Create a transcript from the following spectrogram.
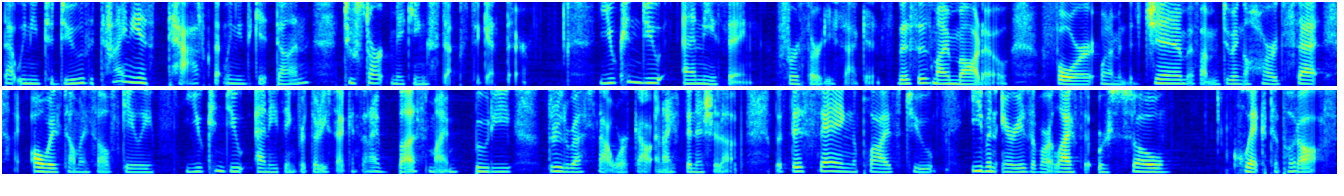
that we need to do, the tiniest task that we need to get done to start making steps to get there. You can do anything for 30 seconds. This is my motto for when I'm in the gym, if I'm doing a hard set. I always tell myself, Galey, you can do anything for 30 seconds. And I bust my booty through the rest of that workout and I finish it up. But this saying applies to even areas of our life that we're so quick to put off.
